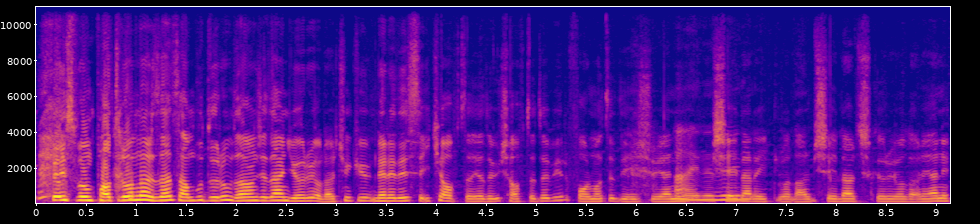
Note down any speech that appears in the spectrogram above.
Facebook'un patronları zaten bu durum daha önceden görüyorlar. Çünkü neredeyse iki hafta ya da üç haftada bir formatı değişiyor. Yani Aynen bir şeyler öyle. ekliyorlar, bir şeyler çıkarıyorlar. Yani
